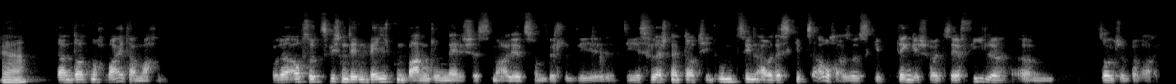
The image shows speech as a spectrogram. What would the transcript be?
Ja. Dann dort noch weitermachen. Oder auch so zwischen den Welten wandeln, nenne ich es mal jetzt so ein bisschen, die, die es vielleicht nicht dorthin umziehen, aber das gibt es auch. Also es gibt, denke ich, heute sehr viele ähm, solche Bereiche.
